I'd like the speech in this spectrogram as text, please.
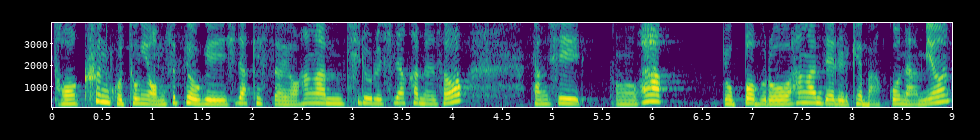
더 큰 고통이 엄습해 오기 시작했어요. 항암 치료를 시작하면서 당시 어, 화학 요법으로 항암제를 이렇게 맞고 나면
